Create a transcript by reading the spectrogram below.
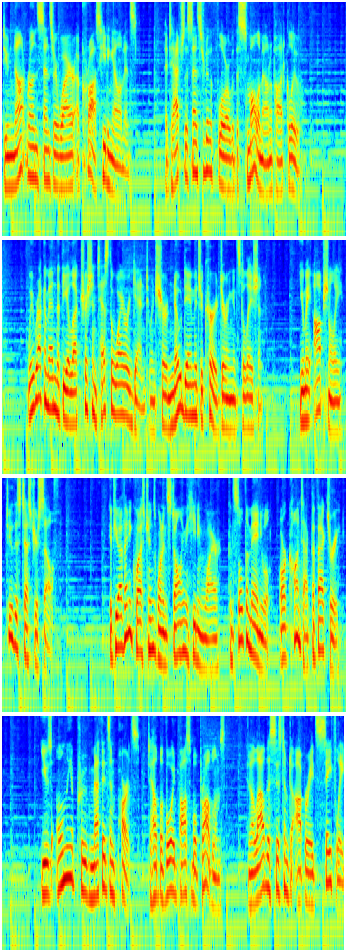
Do not run sensor wire across heating elements. Attach the sensor to the floor with a small amount of hot glue. We recommend that the electrician test the wire again to ensure no damage occurred during installation. You may optionally do this test yourself. If you have any questions when installing the heating wire, consult the manual or contact the factory. Use only approved methods and parts to help avoid possible problems and allow the system to operate safely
